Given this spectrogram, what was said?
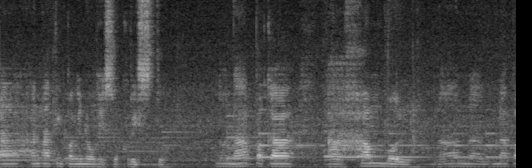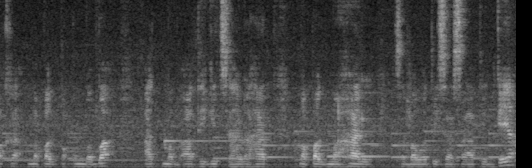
ah, ang ating Panginoong Heso Kristo. No, napaka ah, humble, na, na, napaka mapagpakumbaba at mag at higit sa lahat mapagmahal sa bawat isa sa atin. Kaya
